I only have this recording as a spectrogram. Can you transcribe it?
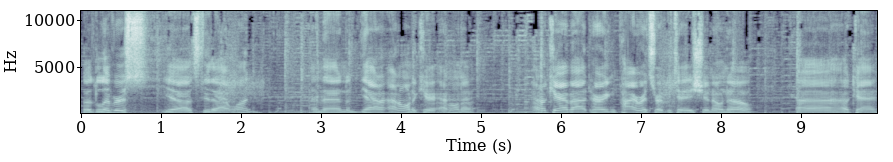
So delivers. Yeah, let's do that one. And then, yeah, I don't want to care. I don't want to. I don't care about hurting pirates' reputation. Oh no. Uh, okay.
